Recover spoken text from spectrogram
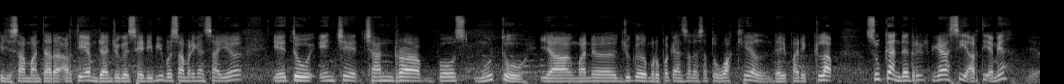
kerjasama antara RTM dan juga CDB bersama dengan saya, iaitu Encik Chandra Bos Mutu yang mana juga merupakan salah satu wakil daripada Kelab Sukan dan Rekreasi RTM ya? ya.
